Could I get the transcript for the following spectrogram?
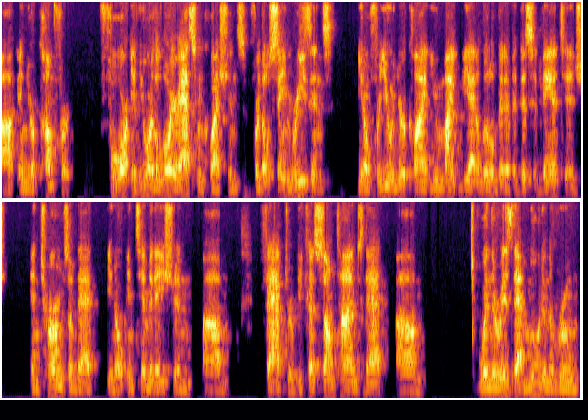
uh, and your comfort. For if you are the lawyer asking questions for those same reasons, you know, for you and your client, you might be at a little bit of a disadvantage in terms of that, you know, intimidation um, factor because sometimes that um, when there is that mood in the room,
